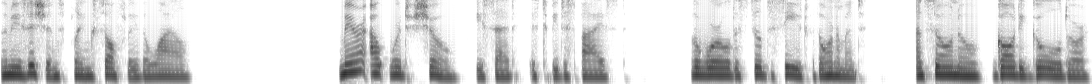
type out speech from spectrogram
the musicians playing softly the while. Mere outward show, he said, is to be despised. The world is still deceived with ornament, and so no gaudy gold or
